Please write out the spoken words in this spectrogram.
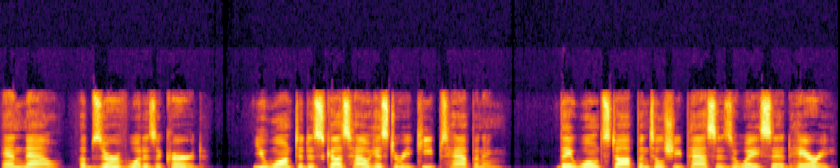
And now, observe what has occurred. You want to discuss how history keeps happening. They won't stop until she passes away said Harry.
